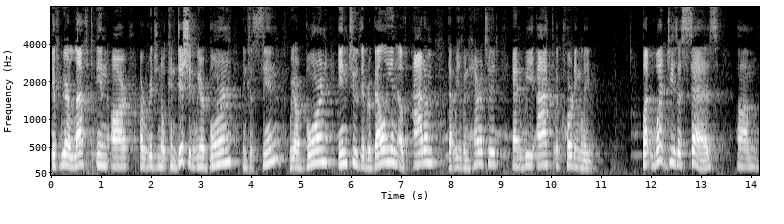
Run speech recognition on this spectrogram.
if we are left in our original condition. We are born into sin, we are born into the rebellion of Adam that we've inherited, and we act accordingly. But what Jesus says um,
